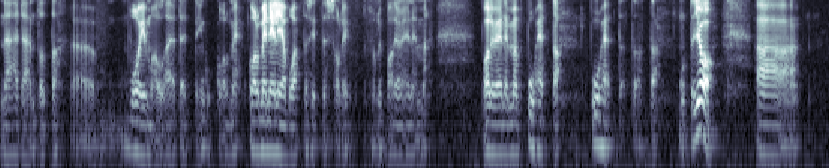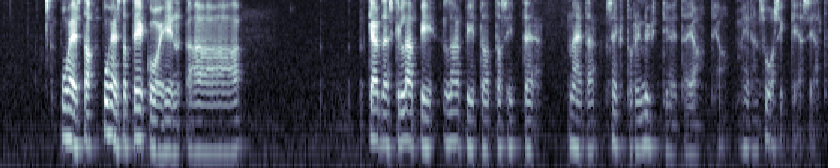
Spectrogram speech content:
nähdään tota, voimalla. Et, et niin kuin kolme, kolme, neljä vuotta sitten se oli, se oli paljon enemmän, paljon enemmän puhetta. puhetta tota. Mutta joo, ää, puheista, puheista tekoihin. Ää, käytäisikö läpi, läpi tota, sitten näitä sektorin yhtiöitä ja, ja meidän suosikkeja sieltä?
